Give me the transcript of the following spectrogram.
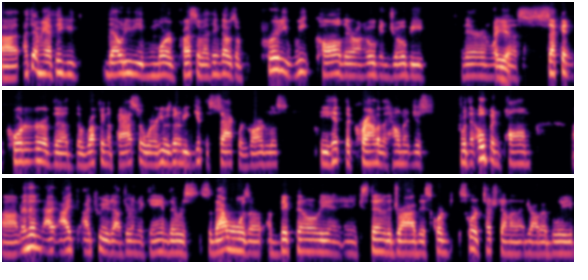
uh, I, th- I mean I think you, that would be more impressive. I think that was a pretty weak call there on Ogunjobi there in what, yeah. the second quarter of the the roughing the passer where he was going to be get the sack regardless. He hit the crown of the helmet just with an open palm. Um, and then I, I, I, tweeted out during the game there was so that one was a, a big penalty and, and, extended the drive. They scored scored a touchdown on that drive, I believe.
